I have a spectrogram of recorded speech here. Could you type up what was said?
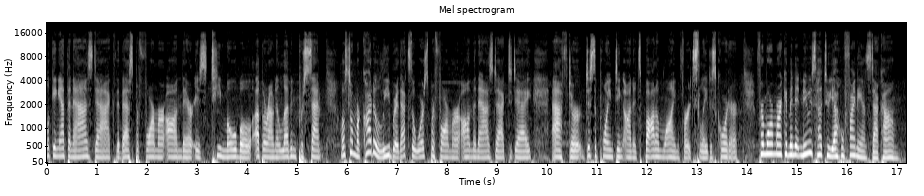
Looking at the NASDAQ, the best performer on there is T Mobile, up around 11%. Also, Mercado Libre, that's the worst performer on the NASDAQ today after disappointing on its bottom line for its latest quarter. For more market minute news, head to yahoofinance.com.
